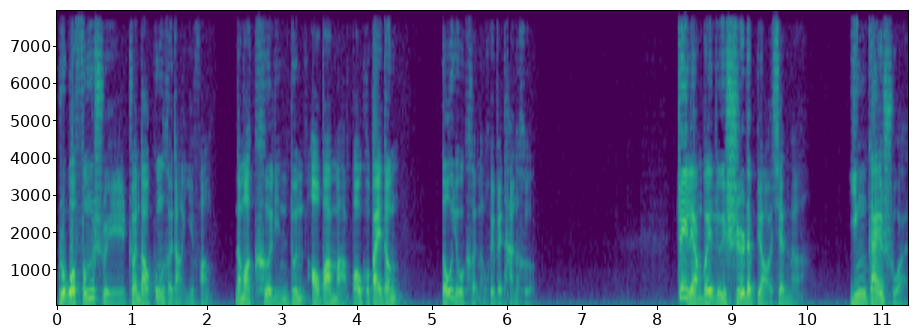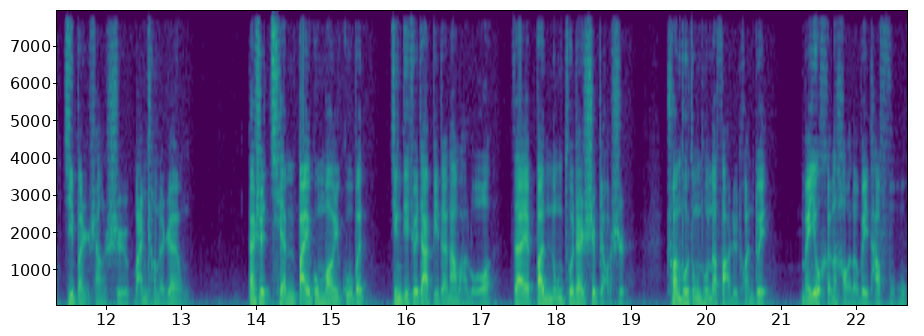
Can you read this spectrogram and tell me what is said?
如果风水转到共和党一方，那么克林顿、奥巴马，包括拜登，都有可能会被弹劾。这两位律师的表现呢，应该说基本上是完成了任务。但是，前白宫贸易顾问、经济学家彼得·纳瓦罗在班农作战室表示，川普总统的法律团队没有很好的为他服务。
